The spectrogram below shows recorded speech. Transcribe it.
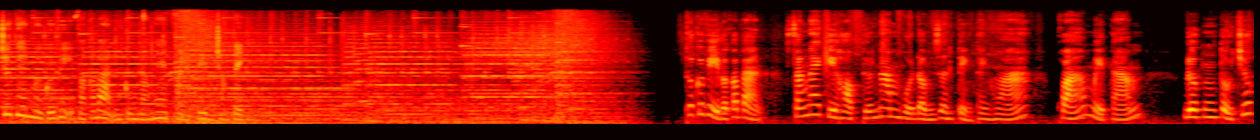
Trước tiên mời quý vị và các bạn cùng lắng nghe phần tin trong tỉnh. Thưa quý vị và các bạn, sáng nay kỳ họp thứ 5 Hội đồng dân tỉnh Thanh Hóa khóa 18 được tổ chức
